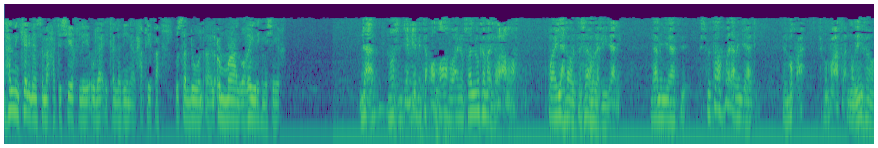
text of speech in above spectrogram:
هل من كلمة سماحة الشيخ لأولئك الذين الحقيقة يصلون العمال وغيرهم يا شيخ؟ نعم نوصي الجميع بتقوى الله وأن يصلوا كما شرع الله وأن يحذروا التساهل في ذلك. لا من جهة السترة ولا من جهة البقعة. تكون بقعة نظيفة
